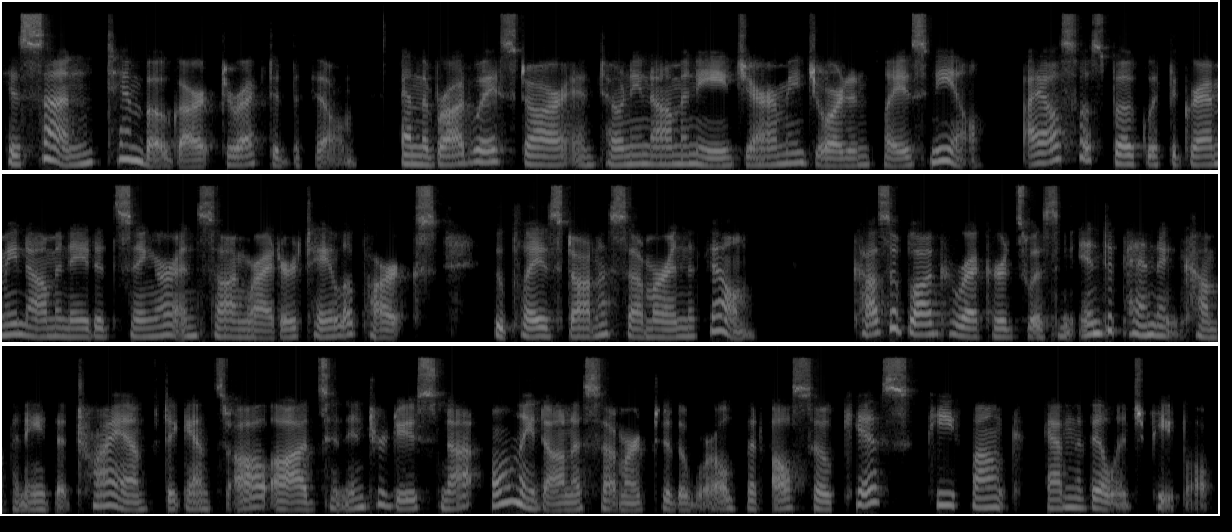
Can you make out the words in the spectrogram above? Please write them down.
His son, Tim Bogart, directed the film, and the Broadway star and Tony nominee Jeremy Jordan plays Neil. I also spoke with the Grammy nominated singer and songwriter Tayla Parx, who plays Donna Summer in the film. Casablanca Records was an independent company that triumphed against all odds and introduced not only Donna Summer to the world, but also Kiss, P Funk, and the Village People.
